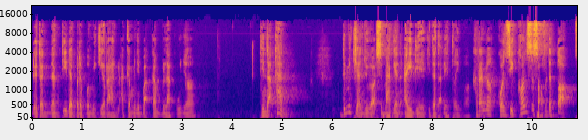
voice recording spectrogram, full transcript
dia kata, nanti daripada pemikiran akan menyebabkan berlakunya tindakan. Demikian juga sebahagian idea kita tak boleh terima. Kerana consequences of the thought,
